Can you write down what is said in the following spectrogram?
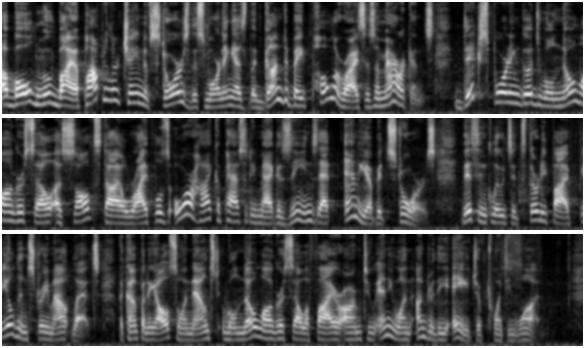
A bold move by a popular chain of stores this morning as the gun debate polarizes Americans. Dick's Sporting Goods will no longer sell assault style rifles or high capacity magazines at any of its stores. This includes its 35 field and stream outlets. The company also announced it will no longer sell a firearm to anyone under the age of 21.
